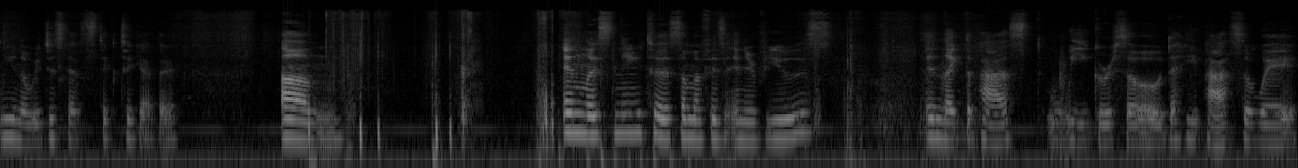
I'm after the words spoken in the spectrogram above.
you know we just gotta stick together. Um in listening to some of his interviews in like the past week or so that he passed away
